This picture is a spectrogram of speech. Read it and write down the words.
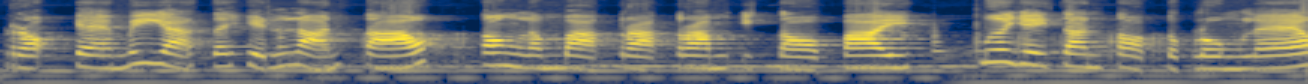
เพราะแกไม่อยากจะเห็นหลานสาวต้องลำบากตรากตรำอีกต่อไป เมื่อยายจันตอบตกลงแล้ว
